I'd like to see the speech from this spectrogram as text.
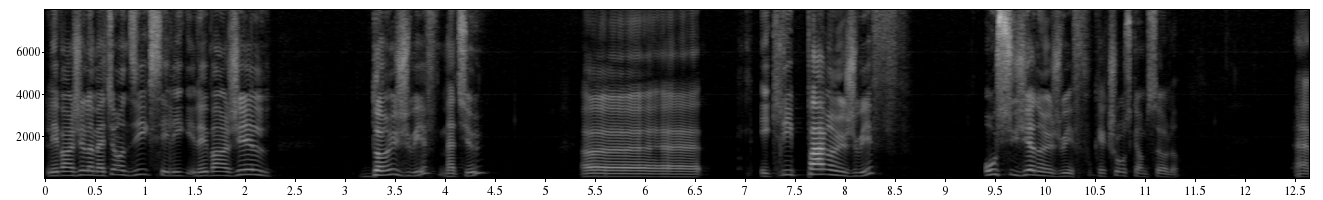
l'évangile de Matthieu, on dit que c'est l'évangile d'un juif, Matthieu, euh, écrit par un juif au sujet d'un juif, ou quelque chose comme ça. Euh,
